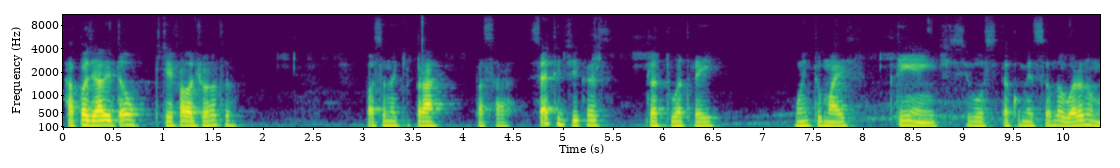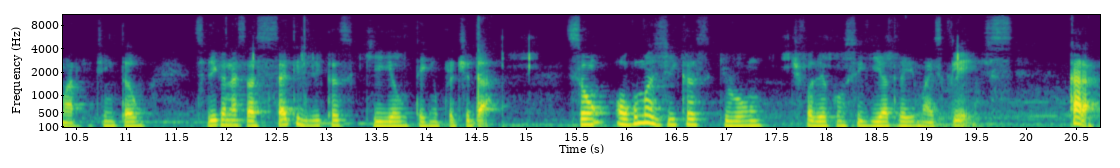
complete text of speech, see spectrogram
Rapaziada, então, quem fala é Jonathan, passando aqui para passar sete dicas para tu atrair muito mais clientes. Se você está começando agora no marketing, então se liga nessas sete dicas que eu tenho para te dar. São algumas dicas que vão te fazer conseguir atrair mais clientes. Cara,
